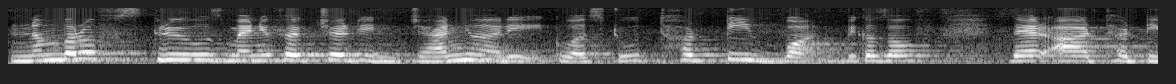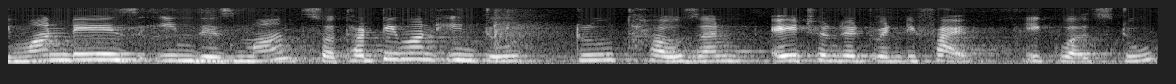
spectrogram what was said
number of screws manufactured in January equals to 31 because of there are 31 days in this month. So, 31 into 2825 equals to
